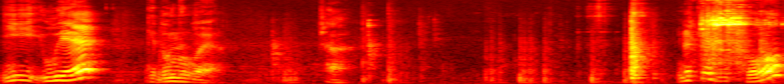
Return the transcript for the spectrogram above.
이 위에 이렇게 놓는 거예요. 자, 이렇게 놓고,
